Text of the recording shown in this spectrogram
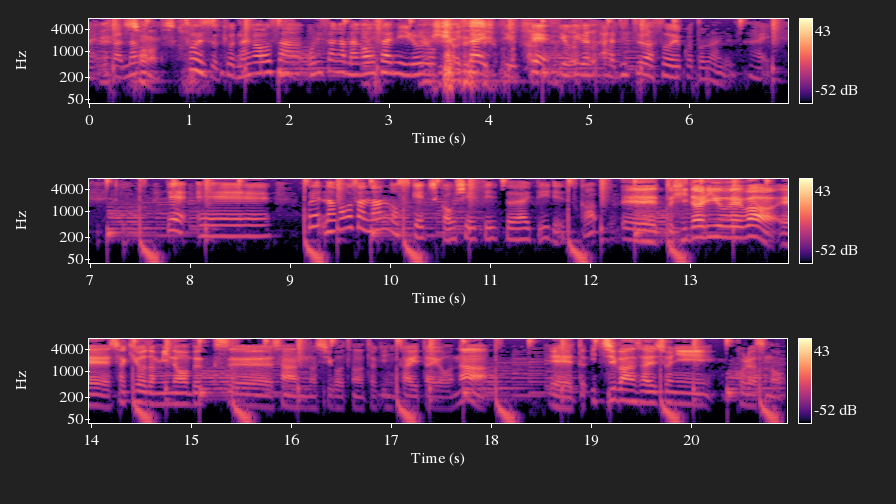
はい、だから長尾そうなんですか？そうです。よ今日長尾さん森さんが長尾さんにいろいろ聞きたいって言って呼び出す。あ実はそういうことなんです。はい。で、えー、これ長尾さん何のスケッチか教えていただいていいですか？えー、と左上は、えー先ほどミノーブックスさんの仕事の時に書いたような、えー、と一番最初にこれはその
